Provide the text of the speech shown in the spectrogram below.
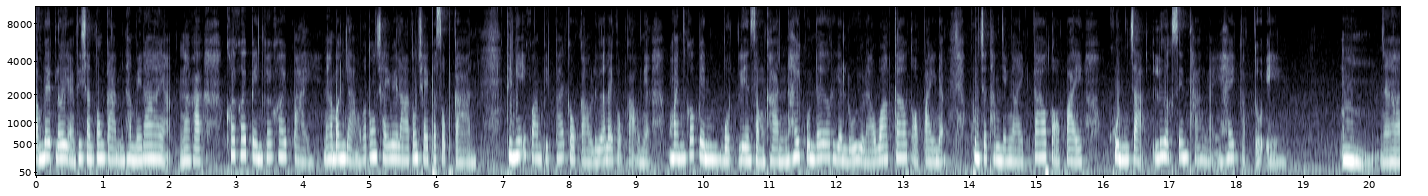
สำเร็จเลยอย่างที่ฉันต้องการมันทำไม่ได้อะนะคะ ค่อยๆเป็นค่อย ๆไปนะคะบางอย่างก็ต้องใช้เวลาต้องใช้ประสบการณ์ ทีนี้ความผิดพลาดเก่าๆหรืออะไรเก่าๆเนี่ยมันก็เป็นบทเรียนสำคัญ ให้คุณได้เรียนรู้อยู่แล้วว่าก้าวต่อไปเนี่ยคุณจะทำยังไงก้าวต่อไป คุณจะเลือกเส้นทางไหนให้กับตัวเองอืมนะคะ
